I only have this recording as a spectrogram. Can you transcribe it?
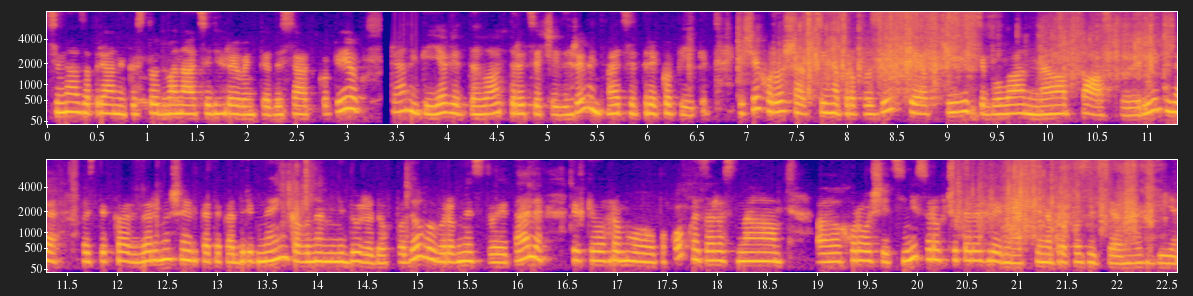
Ціна за пряники 112 гривень 50 копійок. Пряники я віддала 36 гривень 23 копійки. І ще хороша акційна пропозиція в Ківісі була на пасту рідже. Ось така вермишелька, така дрібненька. Вона мені дуже до вподоби. Виробництво Італія, півкілограмова упаковка. Зараз на е, хорошій ціні 44 гривні. Акційна пропозиція в них діє.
